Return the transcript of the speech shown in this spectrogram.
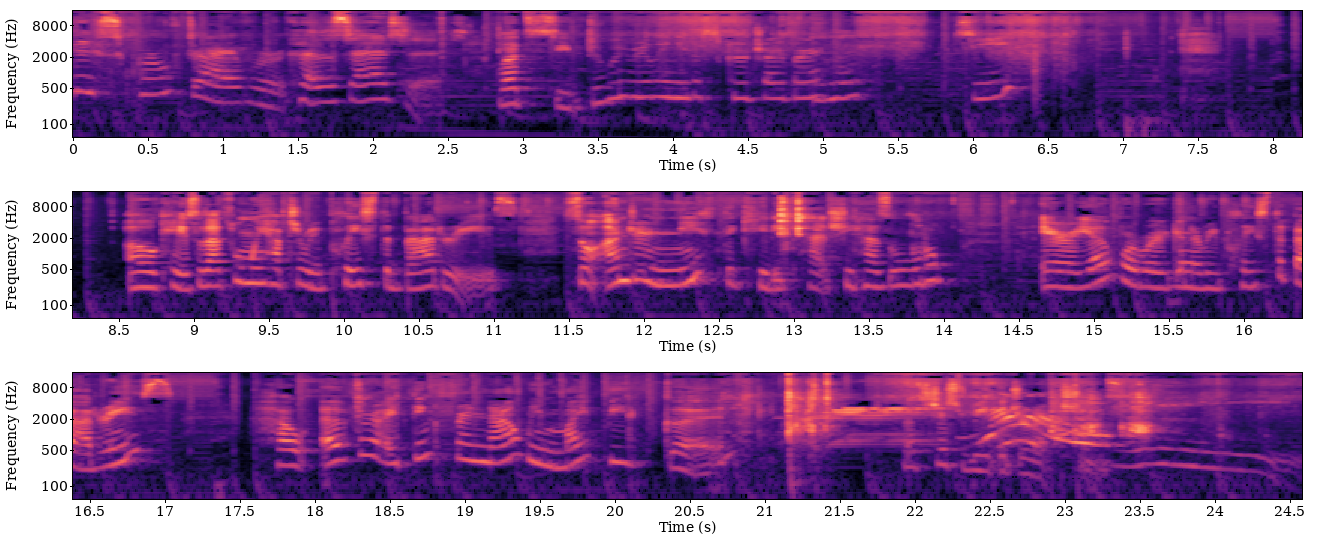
We need a screwdriver because it says this. let's see, do we really need a screwdriver? Mm-hmm. See? Okay, so that's when we have to replace the batteries. So underneath the kitty cat, she has a little area where we're gonna replace the batteries. However, I think for now we might be good. Let's just read the directions.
